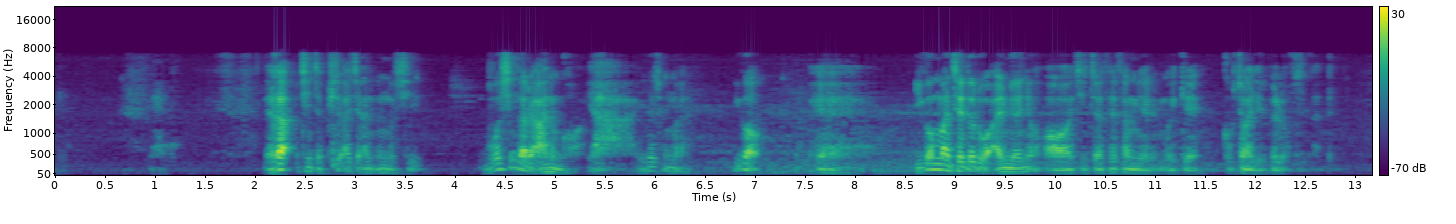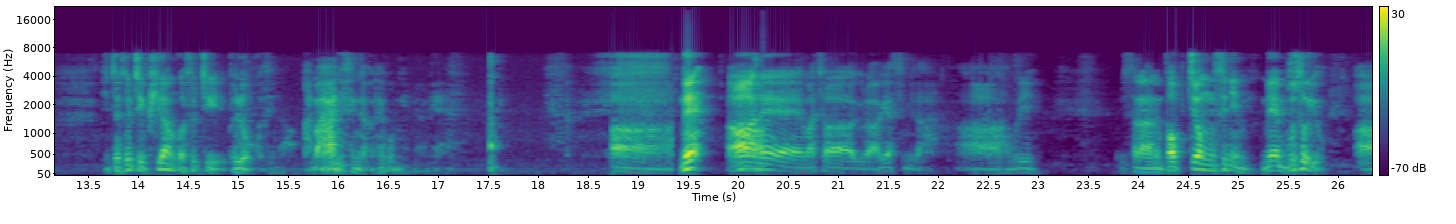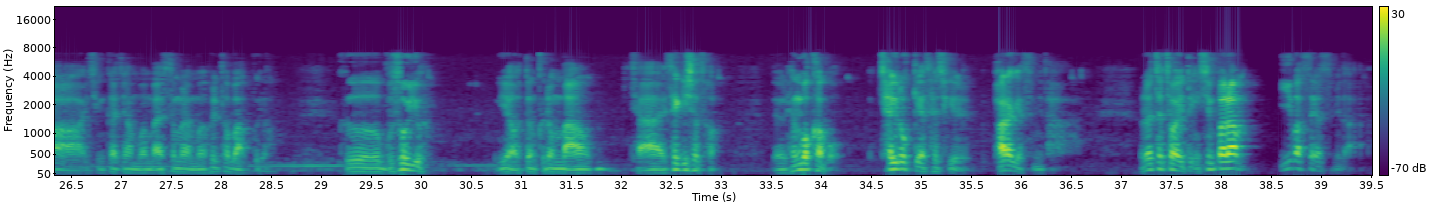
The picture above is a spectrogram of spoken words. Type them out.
내가 진짜 필요하지 않는 것이 무엇인가를 아는 거. 야, 이거 정말 이거 예. 이것만 제대로 알면요. 어, 진짜 세상 일 뭐 이렇게 걱정할 일이 별로 없을 것 같아요. 진짜 솔직히 필요한 거 솔직히 별로 없거든요. 가만히 생각을 해보면. 예. 아, 네. 아, 네. 마쳐하기로 하겠습니다. 아, 우리 사랑하는 법정 스님의 무소유. 아, 지금까지 한번 말씀을 한번 훑어봤고요. 그 무소유의 어떤 그런 마음 잘 새기셔서 늘 행복하고 자유롭게 사시길 바라겠습니다. 르차차 화이팅 신바람 이박사였습니다.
